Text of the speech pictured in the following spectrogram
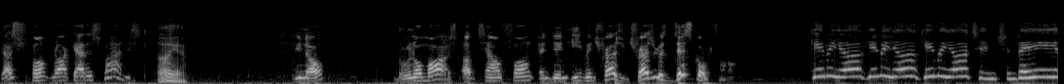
That's funk rock at its finest. Oh yeah. You know, Bruno Mars, Uptown Funk, and then even Treasure. Treasure is disco funk. Give me your, give me your, give me your attention, baby.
